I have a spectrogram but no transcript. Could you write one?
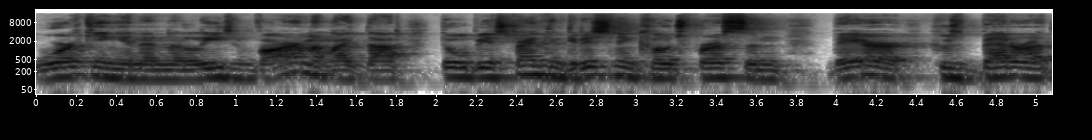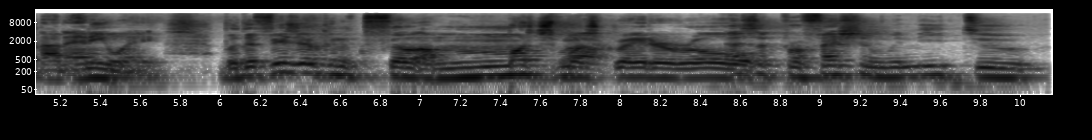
working in an elite environment like that, there will be a strength and conditioning coach person there who's better at that anyway. But the physio can fill a much, much well, greater role. As a profession, we need to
